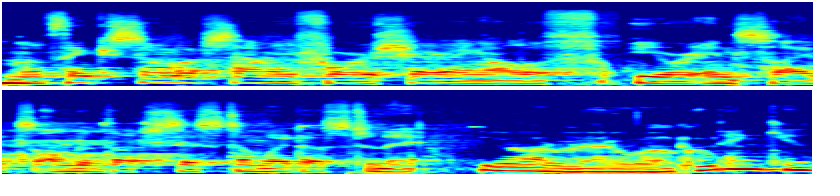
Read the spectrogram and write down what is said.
Well, thank you so much, Sami, for sharing all of your insights on the Dutch system with us today. you are very welcome. Thank you.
